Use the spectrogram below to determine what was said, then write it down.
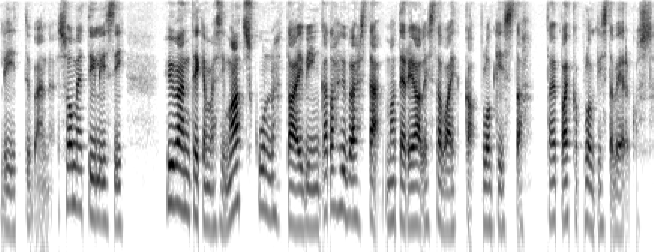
liittyvän sometilisi, hyvän tekemäsi matskun tai vinkata hyvästä materiaalista vaikka blogista tai vaikka blogista verkossa.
